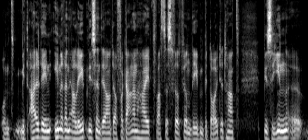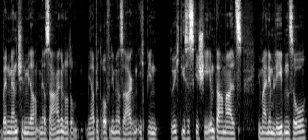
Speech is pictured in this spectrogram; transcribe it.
Und mit all den inneren Erlebnissen der, der Vergangenheit, was das für, für ein Leben bedeutet hat, bis hin, äh, wenn Menschen mir, mir sagen oder mehr Betroffene mir sagen, ich bin durch dieses Geschehen damals in meinem Leben so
